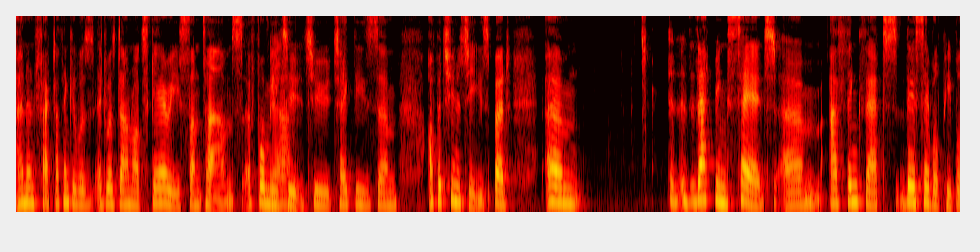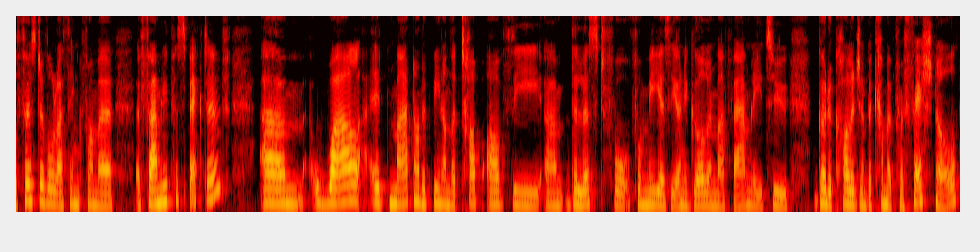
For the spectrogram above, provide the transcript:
and in fact, I think it was it was downright scary sometimes for me yeah. to to take these um, opportunities, but. Um, that being said, um, I think that there are several people. First of all, I think from a, a family perspective, um, while it might not have been on the top of the um, the list for, for me as the only girl in my family to go to college and become a professional,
